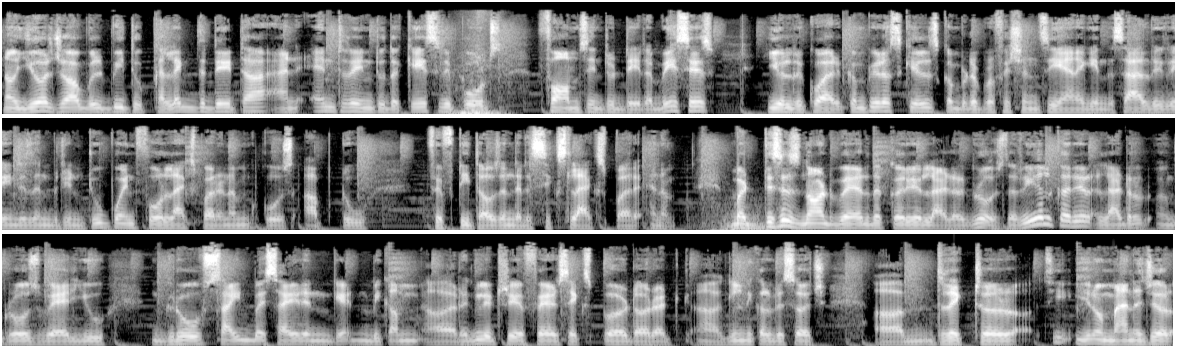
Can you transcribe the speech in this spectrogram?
Now, your job will be to collect the data and enter into the case reports forms into databases You'll require computer skills, computer proficiency, and again, the salary ranges in between 2.4 lakhs per annum goes up to 50,000, that is 6 lakhs per annum. But this is not where the career ladder grows. The real career ladder uh, grows where you grow side by side and get become a regulatory affairs expert or a uh, clinical research um, director, you know, manager.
